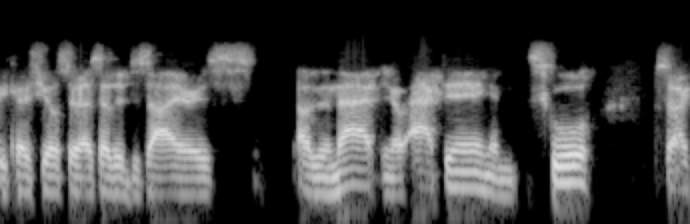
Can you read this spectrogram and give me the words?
because she also has other desires other than that, you know, acting and school. So I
